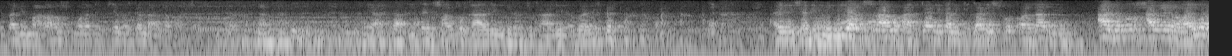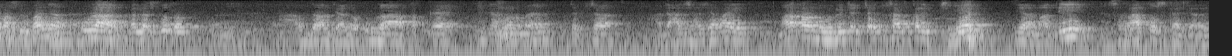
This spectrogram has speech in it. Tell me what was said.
kita di Malang semula kecil kan tidak ada macan. ya mungkin satu kali satu kali ya baik ini jadi ini yang selalu ada di kali kita disebut oleh Nabi. Ada pun hal yang lainnya masih banyak. Ular kan disebut nah, udah ada ular pakai ini apa namanya cecak. Ada hadis-hadis yang lain. Maka kalau membunuh cecak itu satu kali jilat ya mati seratus ganjaran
